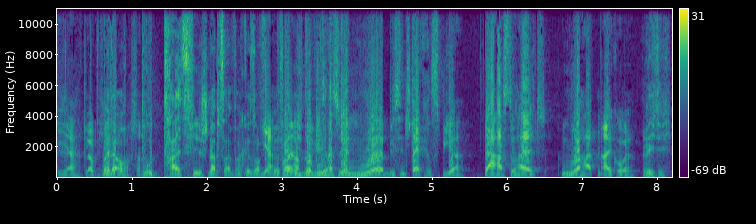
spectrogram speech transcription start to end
Ja, glaube ich. Weil da einfach auch brutal viel Schnaps einfach gesoffen Ja, wird. vor allem auf der Wiesen Bier. hast du ja nur ein bisschen stärkeres Bier. Da hast du halt nur harten Alkohol. Richtig.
